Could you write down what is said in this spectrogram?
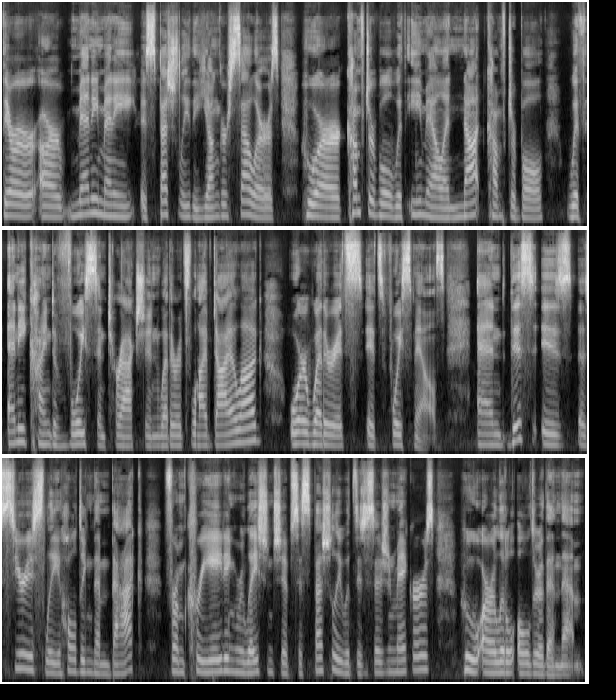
there are many, many, especially the younger sellers, who are comfortable with email and not comfortable with any kind of voice interaction, whether it's live dialogue or whether it's it's voicemails. And this is uh, seriously holding them back from creating relationships, especially with the decision makers who are a little older than them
